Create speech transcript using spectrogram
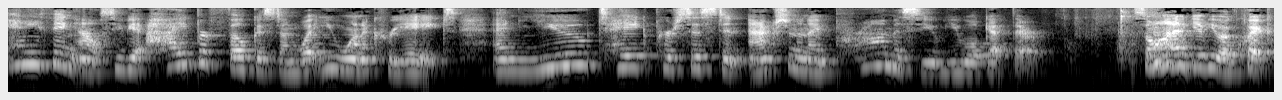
anything else. You get hyper focused on what you want to create and you take persistent action, and I promise you, you will get there. So I want to give you a quick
